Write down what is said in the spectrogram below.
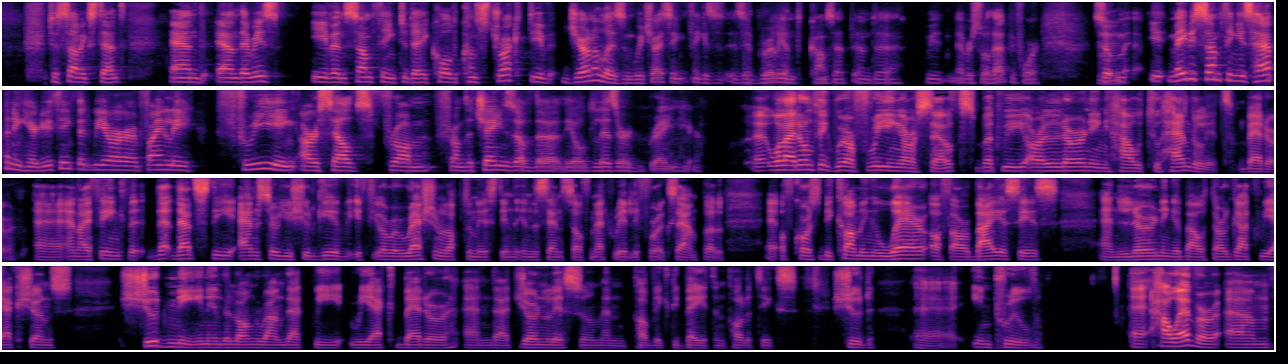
to some extent, and and there is even something today called constructive journalism, which I think, think is, is a brilliant concept, and uh, we never saw that before. So mm. it, maybe something is happening here. Do you think that we are finally freeing ourselves from from the chains of the the old lizard brain here? Uh, well, I don't think we are freeing ourselves, but we are learning how to handle it better. Uh, and I think that, that that's the answer you should give if you're a rational optimist in, in the sense of Matt Ridley, for example. Uh, of course, becoming aware of our biases and learning about our gut reactions should mean in the long run that we react better and that journalism and public debate and politics should uh, improve Uh, however, um,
